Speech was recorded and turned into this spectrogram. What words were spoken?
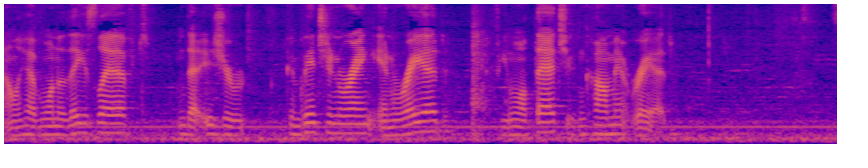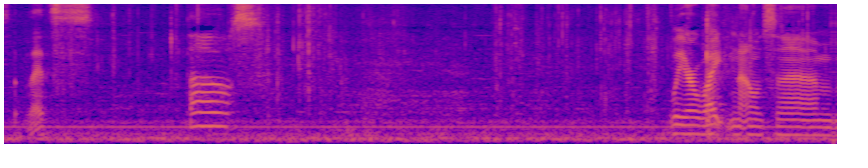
I only have one of these left. That is your convention ring in red. If you want that, you can comment red. So that's those. We are waiting on some,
